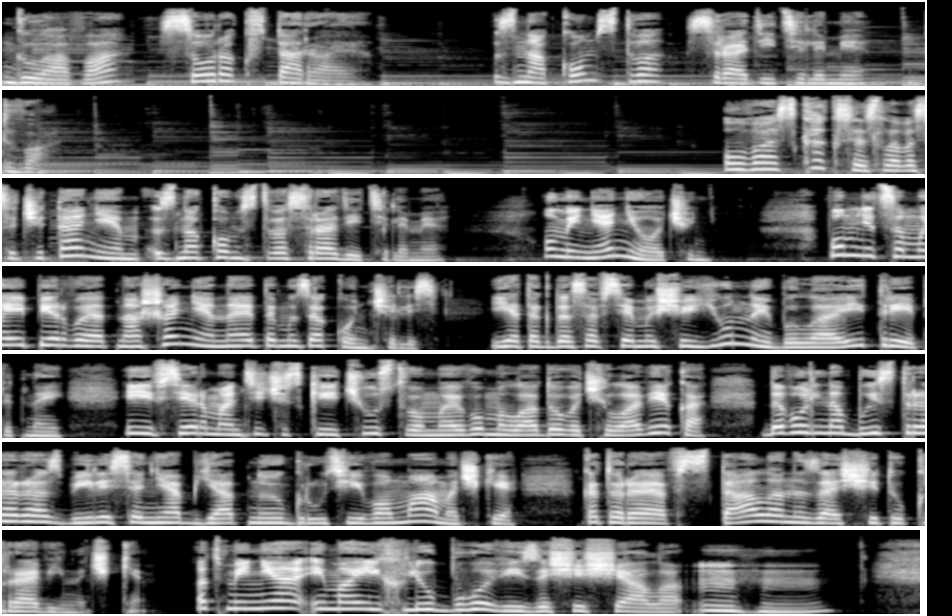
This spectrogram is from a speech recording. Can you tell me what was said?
Глава 42. Знакомство с родителями 2. У вас как со словосочетанием «знакомство с родителями»? У меня не очень. Помнится, мои первые отношения на этом и закончились. Я тогда совсем еще юной была и трепетной, и все романтические чувства моего молодого человека довольно быстро разбились о необъятную грудь его мамочки, которая встала на защиту кровиночки. От меня и моих любовей защищала. Угу.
